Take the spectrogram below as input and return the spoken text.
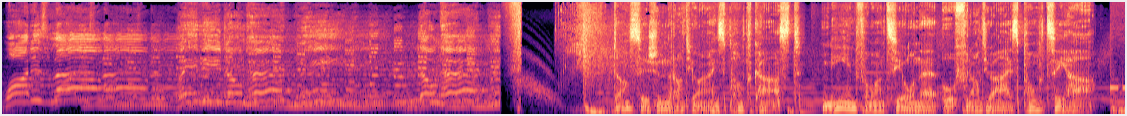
What is love? Baby, don't hurt me. Don't hurt me. Das ist ein Radio 1 Podcast. Mehr Informationen auf radio1.ch.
